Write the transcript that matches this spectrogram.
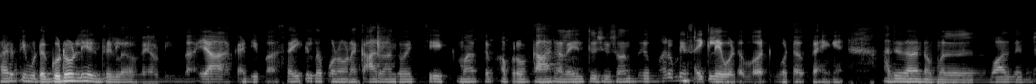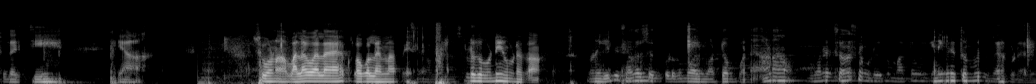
பருத்தி மூட்டை குடோன்லேயே இருந்துக்கலாமே அப்படின்னு தான். யா கண்டிப்பாக சைக்கிளில் போனவனை கார் வாங்க வச்சு மாற்ற அப்புறம் காரால் ஹெல்த் இஷ்யூஸ் வந்து மறுபடியும் சைக்கிளே ஓட்ட ஓட்ட வைக்கிறாங்க அதுதான் நம்ம வாழ்வின் சுழற்சி. யா. ஸோ நான் வள வள குலவலெல்லாம் பேசுகிறேன் நான் சொல்கிறது ஒன்றே ஒன்று தான் உனக்கு எது சந்தோஷம் கொடுக்குமோ அது மட்டும் பண்ணு. ஆனால் உனக்கு சந்தோஷம் கொடுக்குறது மற்றவங்களுக்கு இனிமேல் துன்பது தரக்கூடாது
